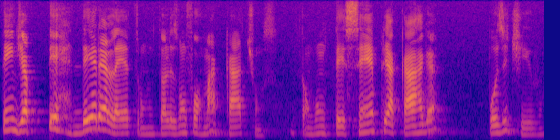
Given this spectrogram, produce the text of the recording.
tendem a perder elétrons, então eles vão formar cátions. Então vão ter sempre a carga positiva.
